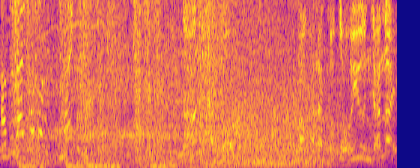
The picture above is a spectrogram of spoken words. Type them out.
危ないことはしないなんだとバカなことを言うんじゃない。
